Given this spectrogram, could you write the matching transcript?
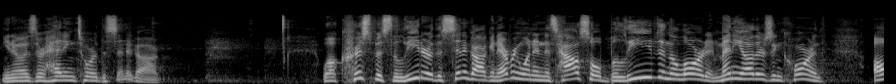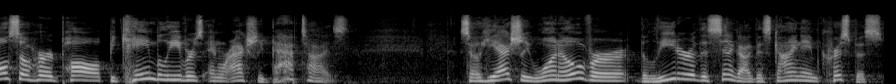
You know, as they're heading toward the synagogue. Well, Crispus, the leader of the synagogue, and everyone in his household believed in the Lord, and many others in Corinth also heard Paul, became believers, and were actually baptized. So he actually won over the leader of the synagogue, this guy named Crispus.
